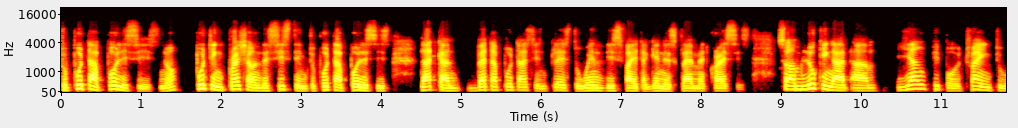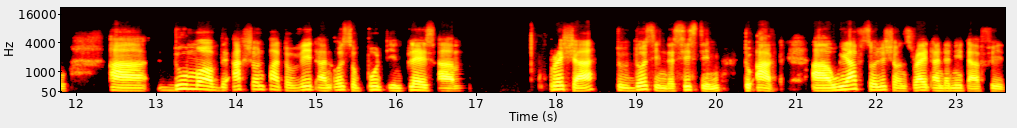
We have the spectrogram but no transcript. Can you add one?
to put up policies, you know, putting pressure on the system to put up policies that can better put us in place to win this fight against climate crisis. So I'm looking at um, young people trying to uh, do more of the action part of it and also put in place um, pressure to those in the system to act. Uh, we have solutions right underneath our feet.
